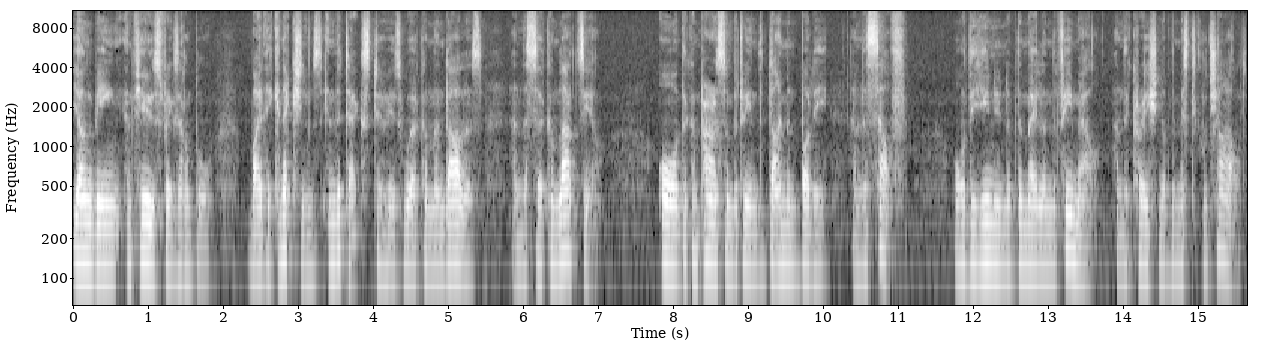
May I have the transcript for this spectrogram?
Jung being enthused, for example, by the connections in the text to his work on mandalas and the circumlatio, or the comparison between the diamond body and the self, or the union of the male and the female and the creation of the mystical child.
